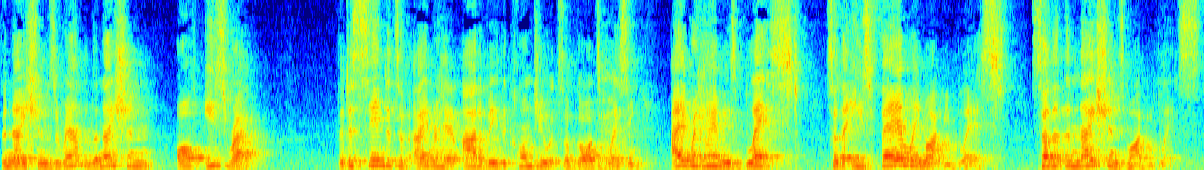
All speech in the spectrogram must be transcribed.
the nations around them. The nation of Israel, the descendants of Abraham, are to be the conduits of God's blessing. Abraham is blessed so that his family might be blessed, so that the nations might be blessed.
